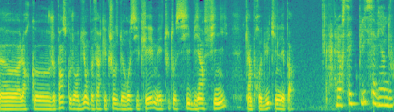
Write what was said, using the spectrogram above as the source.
euh, alors que je pense qu'aujourd'hui on peut faire quelque chose de recyclé mais tout aussi bien fini qu'un produit qui ne l'est pas. Alors cette pli, ça vient d'où?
